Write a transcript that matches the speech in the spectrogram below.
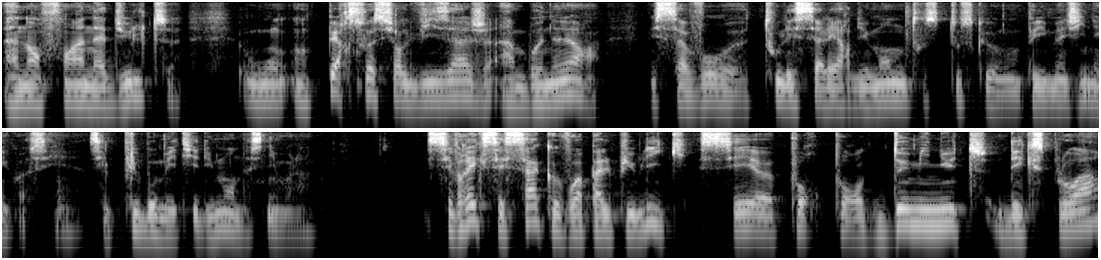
un enfant, un adulte, où on, perçoit sur le visage un bonheur, mais ça vaut euh, tous les salaires du monde, tout, tout ce qu'on peut imaginer. C'est le plus beau métier du monde à ce niveau-là. C'est vrai que c'est ça que voit pas le public. C'est euh, pour, deux minutes d'exploit,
